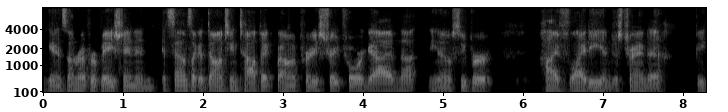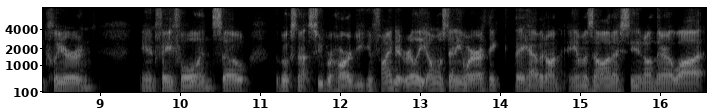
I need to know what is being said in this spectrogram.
again, it's on reprobation, and it sounds like a daunting topic, but I'm a pretty straightforward guy. I'm not, you know, super high flighty. I'm just trying to be clear and and faithful, and so the book's not super hard. You can find it really almost anywhere. I think they have it on Amazon. I've seen it on there a lot.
